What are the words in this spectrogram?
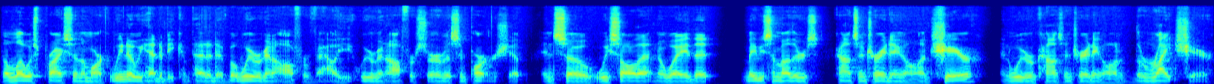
the lowest price in the market. We know we had to be competitive, but we were going to offer value. We were going to offer service and partnership. And so we saw that in a way that maybe some others concentrating on share and we were concentrating on the right share,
